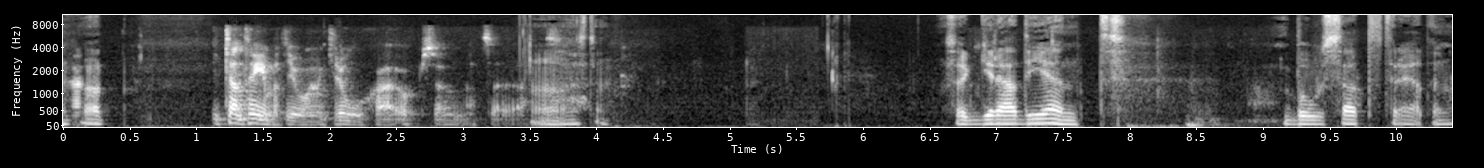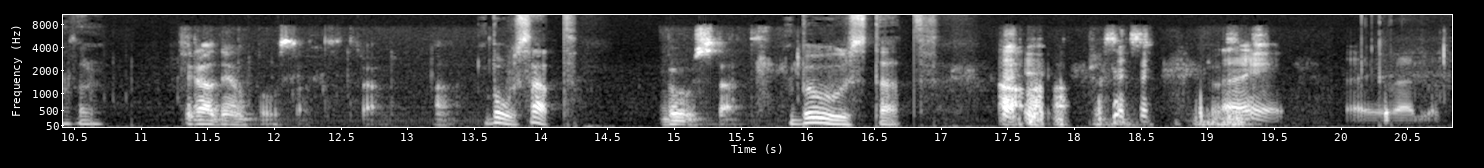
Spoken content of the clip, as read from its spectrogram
du? Ja, jag kan tänka mig att Johan Kronsjö också att säga. ja, just det. Så gradient. Bosatt träd. sa du? Gradientboostat träd. Bosatt. Boostat. Boostat. Ja, ja, ja, precis. precis. Nej, det är värdelöst.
